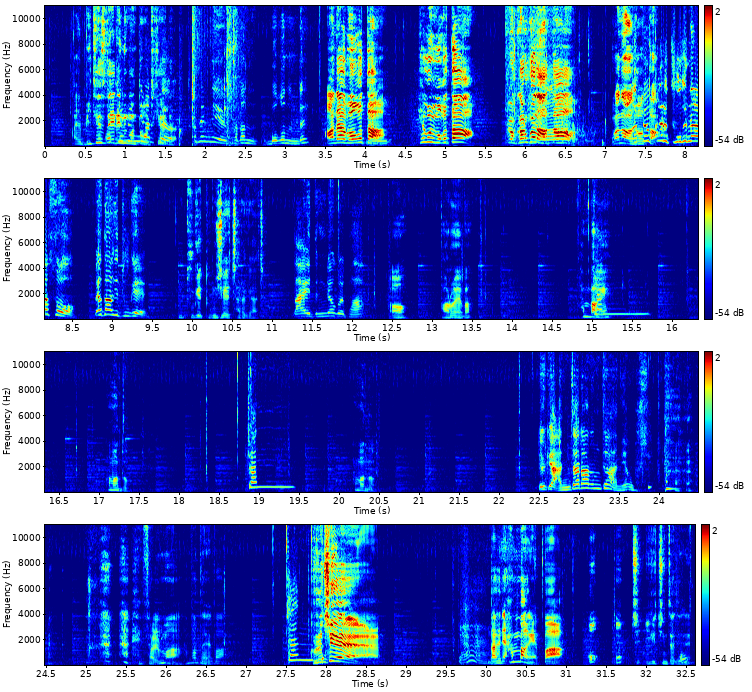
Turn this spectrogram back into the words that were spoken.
밑에서 때리는 건 또 어떻게 해야 돼? 선생님 바다 먹었는데? 아 내가 먹었다 해골 먹었다 뼈가루가 나왔다 와아 나와줬다 뼈가루 두 개 나왔어. 뼈다귀 두 개. 그럼 두개 동시에 자르게 하자 나의 능력을 봐. 어 바로 해봐 한 방에 한 번 더한 짠. 번더 여기 안 자라는 데 아니야 혹시? 설마 한 번 더 해봐 짠. 그렇지 야. 나 그냥 한 방에 빡 어? 어? 지- 이게 진짜 되네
